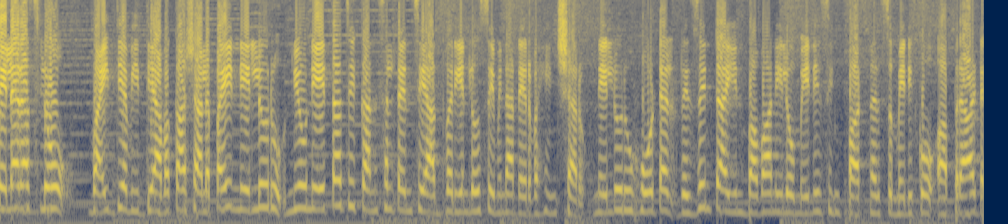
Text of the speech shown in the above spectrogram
బెలారస్లో వైద్య విద్య అవకాశాలపై నెల్లూరు న్యూ నేతాజీ కన్సల్టెన్సీ ఆధ్వర్యంలో సెమినార్ నిర్వహించారు. నెల్లూరు హోటల్ రిజెంటా ఇన్ భవానీలో managing partners Medico Abroad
